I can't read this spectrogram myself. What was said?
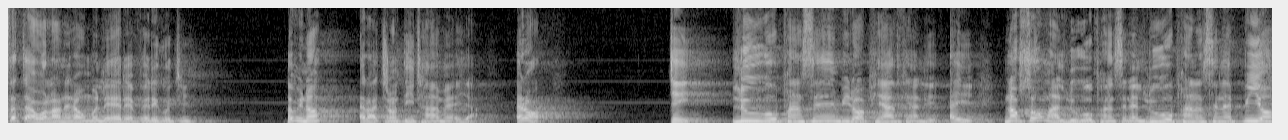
စัจ java လာနဲ့တော့မလဲတဲ့ very good ကြီးဟုတ်ပြီနော်အဲ့ဒါကျွန်တော်သိထားမယ်အရာအဲ့တော့ ကြည့်လူကိုဖန်ဆင်းပြီးတော့ဖះသခင်လေအဲ့နောက်ဆုံးမှလူကိုဖန်ဆင်းတယ်လူကိုဖန်ဆင်းလဲပြီးရော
